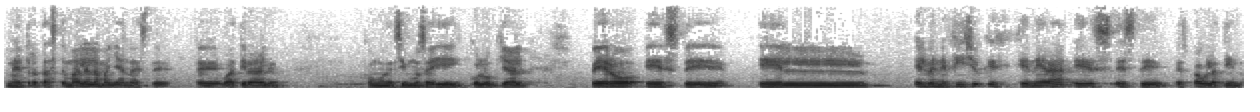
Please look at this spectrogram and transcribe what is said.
me trataste mal en la mañana, este, te voy a tirar el como decimos ahí coloquial, pero este, el, el beneficio que genera es, este, es paulatino.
